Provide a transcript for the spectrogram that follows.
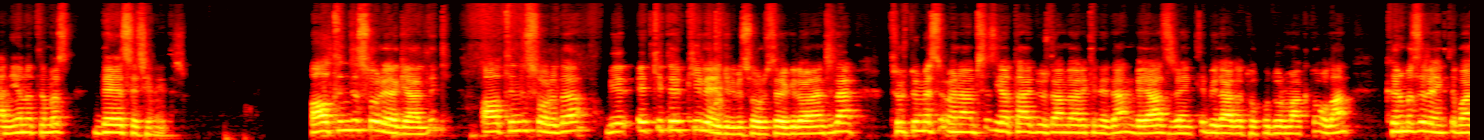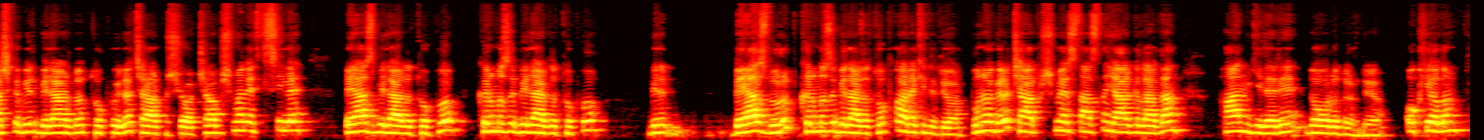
yani yanıtımız D seçeneğidir. Altıncı soruya geldik. Altıncı soruda bir etki tepkiyle ilgili bir soru sevgili öğrenciler. Sürtünmesi önemsiz yatay düzlemde hareket eden beyaz renkli bilardo topu durmakta olan kırmızı renkli başka bir bilardo topuyla çarpışıyor. Çarpışmanın etkisiyle beyaz bilardo topu, kırmızı bilardo topu bir beyaz durup kırmızı bilarda topu hareket ediyor. Buna göre çarpışma esnasında yargılardan hangileri doğrudur diyor. Okuyalım.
